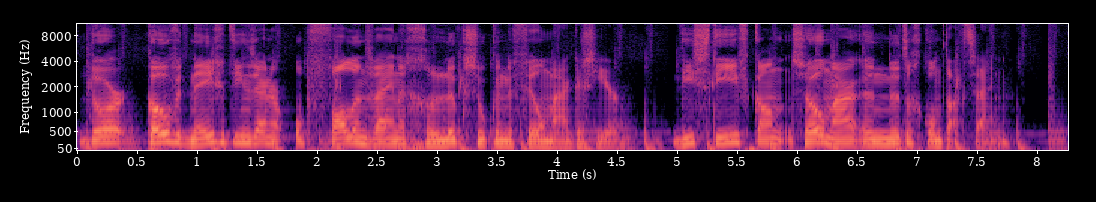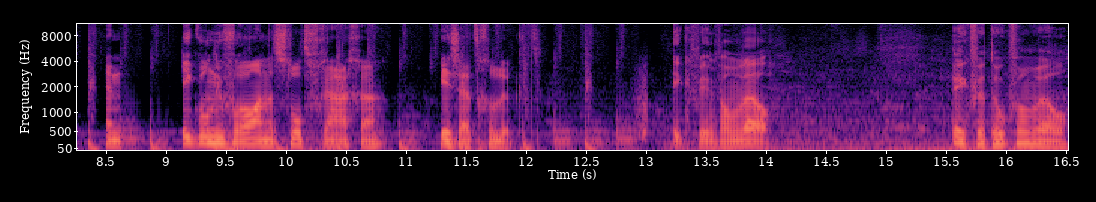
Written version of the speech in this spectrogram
Door COVID-19 zijn er opvallend weinig gelukzoekende filmmakers hier. Die Steve kan zomaar een nuttig contact zijn. En ik wil nu vooral aan het slot vragen: is het gelukt? Ik vind van wel. Ik vind ook van wel.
